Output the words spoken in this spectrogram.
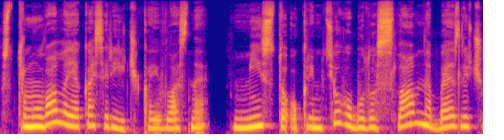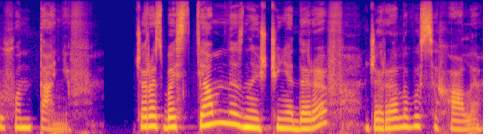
струмувала якась річка, і, власне, місто, окрім цього, було славне безлічу фонтанів. Через безтямне знищення дерев джерела висихали.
